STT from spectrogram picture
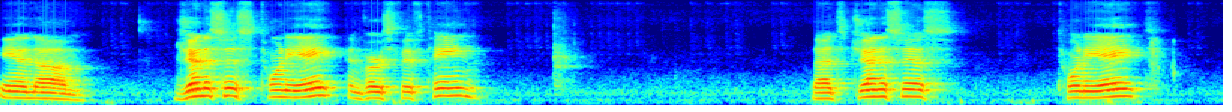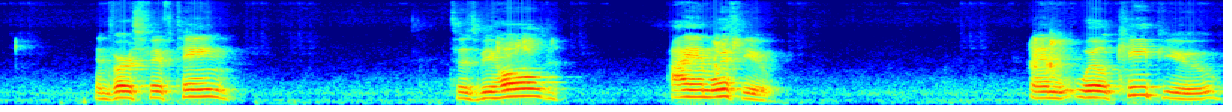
In um, Genesis 28 and verse 15, That's Genesis 28 and verse 15. Says, Behold, I am with you and will keep you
